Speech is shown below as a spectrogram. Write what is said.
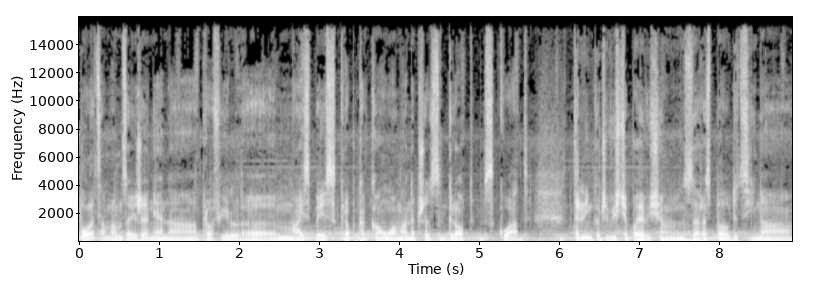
Polecam Wam zajrzenie na profil e, myspace.com łamany przez Grot Skład. Ten link oczywiście pojawi się zaraz po audycji na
